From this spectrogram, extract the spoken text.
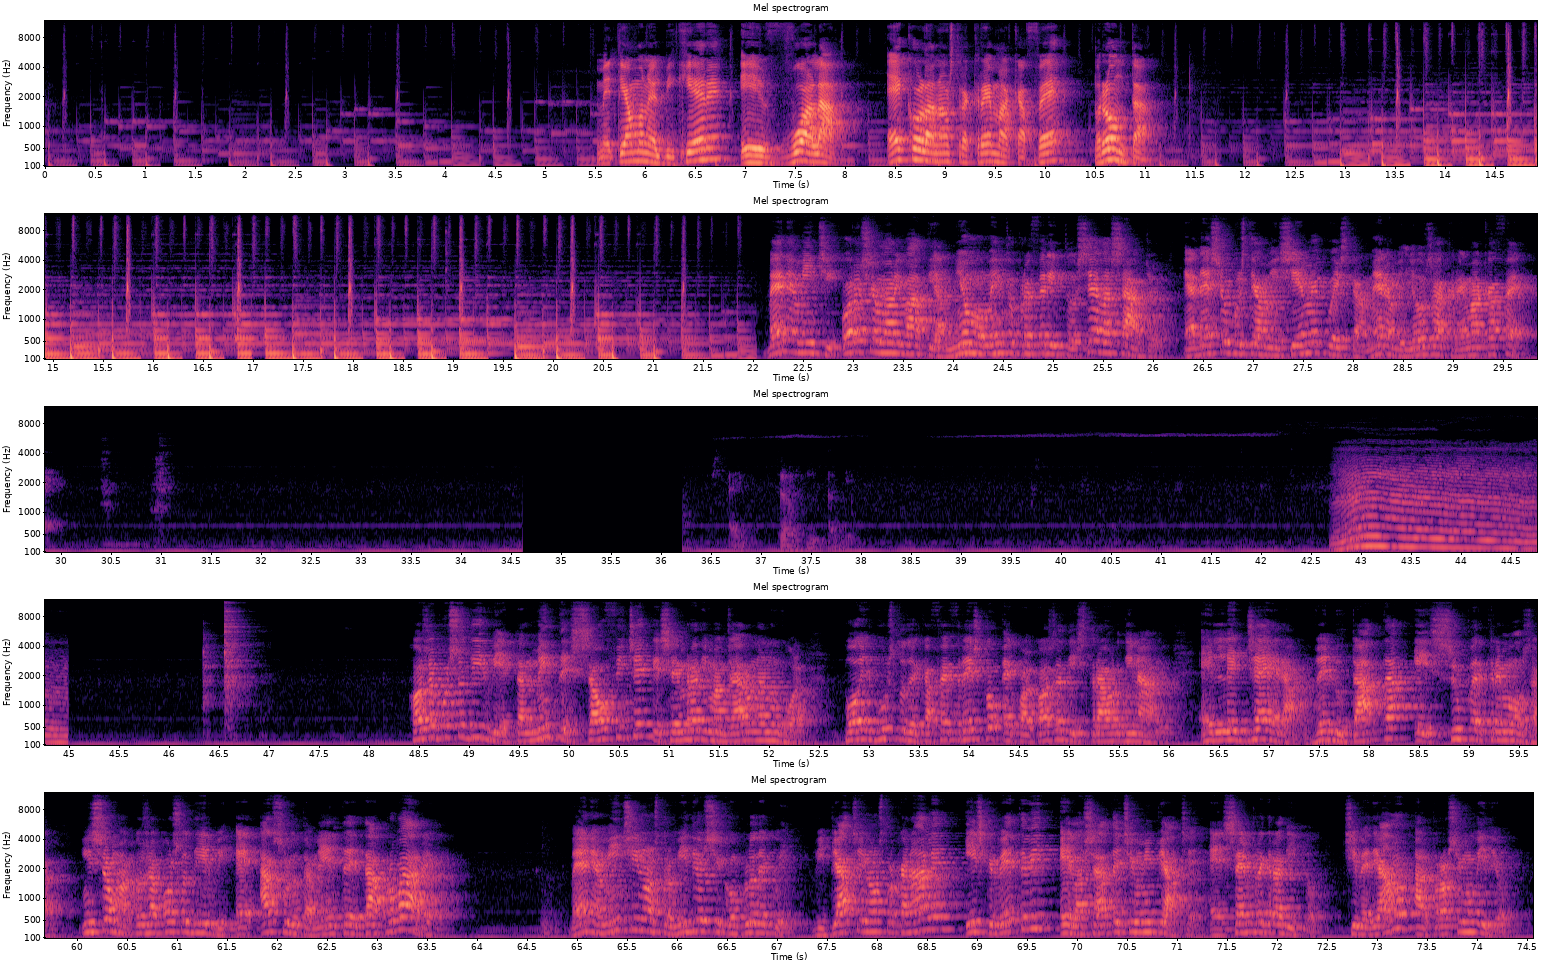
Mettiamo nel bicchiere e voilà! Ecco la nostra crema a caffè pronta! Bene amici, ora siamo arrivati al mio momento preferito, sia l'assaggio, e adesso gustiamo insieme questa meravigliosa crema caffè. Cosa posso dirvi? È talmente soffice che sembra di mangiare una nuvola. Poi il gusto del caffè fresco è qualcosa di straordinario. È leggera, vellutata e super cremosa. Insomma, cosa posso dirvi? È assolutamente da provare. Bene amici, il nostro video si conclude qui. Vi piace il nostro canale? Iscrivetevi e lasciateci un mi piace, è sempre gradito. Ci vediamo al prossimo video.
